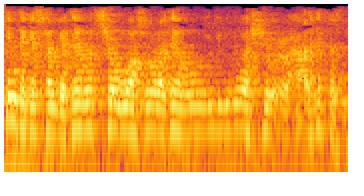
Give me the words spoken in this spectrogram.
تنتكس خلقته وتشوه صورته ويقدوا حركة تسمى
